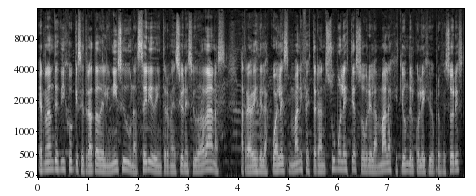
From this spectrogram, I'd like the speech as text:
Hernández dijo que se trata del inicio de una serie de intervenciones ciudadanas, a través de las cuales manifestarán su molestia sobre la mala gestión del Colegio de Profesores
